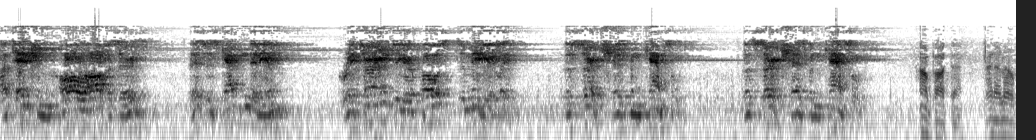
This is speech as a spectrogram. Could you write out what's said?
Attention all officers. This is Captain Didion. Return to your posts immediately. The search has been canceled. The search has been canceled. How about that? I don't know.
